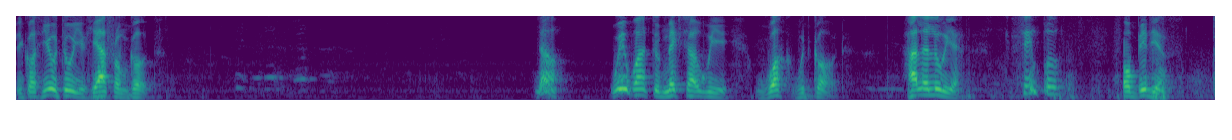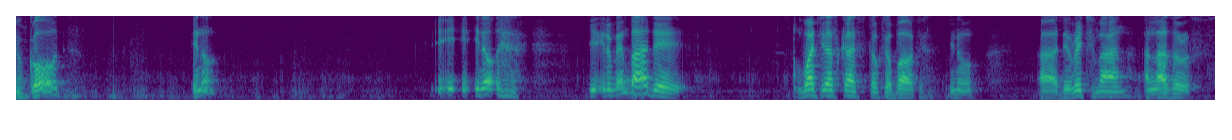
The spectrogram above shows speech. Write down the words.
Because you too, you hear from God. No. We want to make sure we work with God. Hallelujah. Simple obedience to God. You know, you know, you remember the what Jesus Christ talked about, you know, uh, the rich man and Lazarus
